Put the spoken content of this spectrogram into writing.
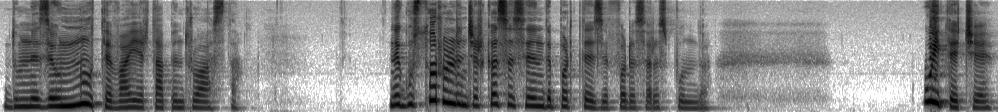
Dumnezeu nu te va ierta pentru asta. Negustorul încercă să se îndepărteze fără să răspundă. Uite ce,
